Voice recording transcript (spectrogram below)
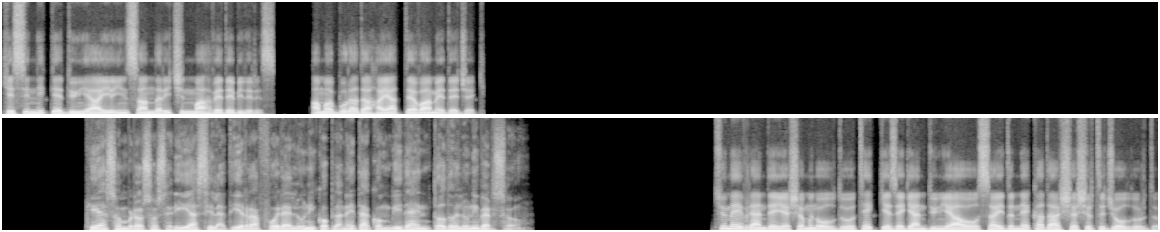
Kesinlikle dünyayı insanlar için mahvedebiliriz. Ama burada hayat devam edecek. Qué asombroso sería si la Tierra fuera el único planeta con vida en todo el universo. Tüm evrende yaşamın olduğu tek gezegen dünya olsaydı ne kadar şaşırtıcı olurdu.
